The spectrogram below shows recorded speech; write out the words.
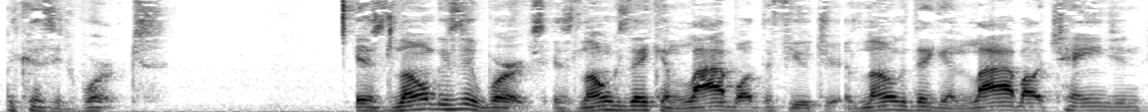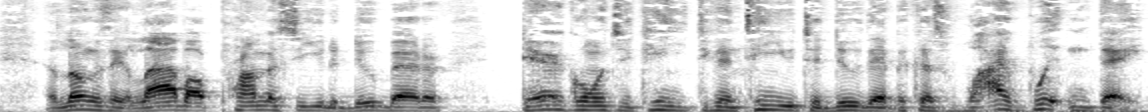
because it works. As long as it works, as long as they can lie about the future, as long as they can lie about changing, as long as they lie about promising you to do better, they're going to continue to do that because why wouldn't they?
